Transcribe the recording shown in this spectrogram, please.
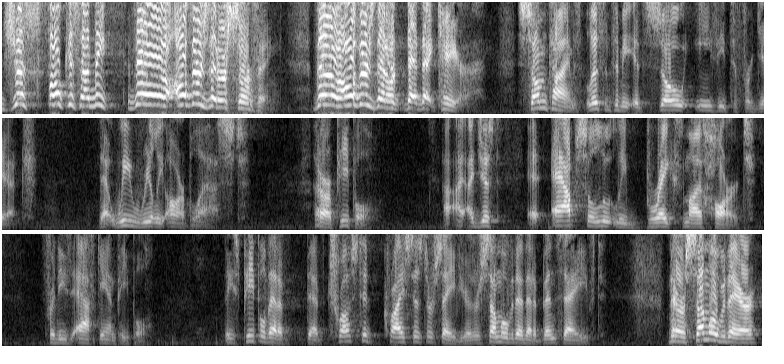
Just focus on me. There are others that are serving. There are others that, are, that, that care. Sometimes, listen to me, it's so easy to forget that we really are blessed. There are people, I, I just, it absolutely breaks my heart for these Afghan people. These people that have, that have trusted Christ as their Savior. There's some over there that have been saved. There are some over there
